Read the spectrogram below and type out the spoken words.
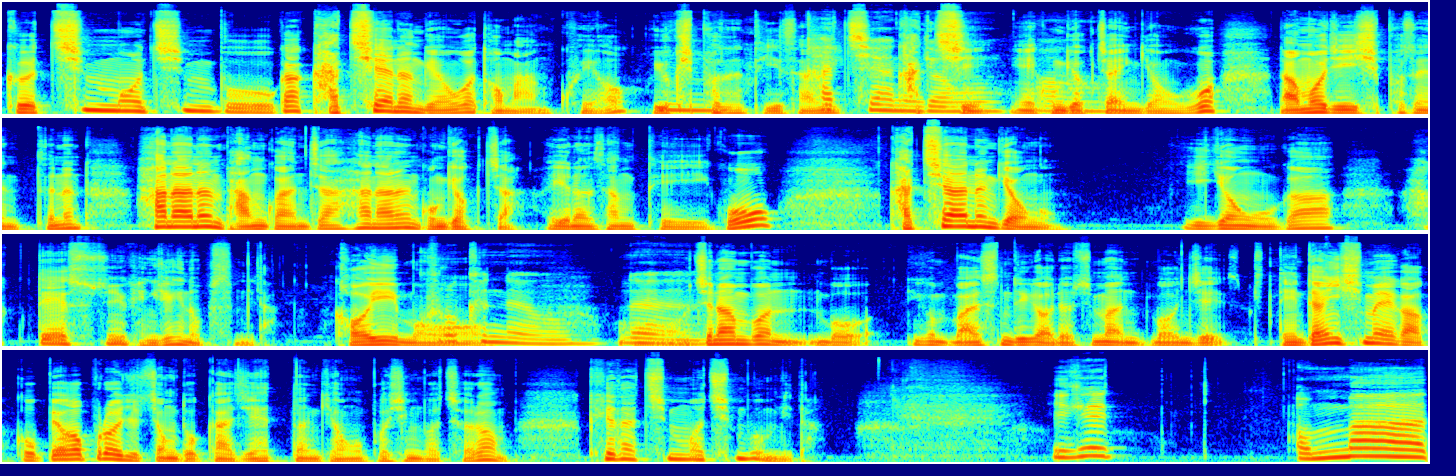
그 친모 친부가 같이 하는 경우가 더 많고요. 60% 이상이 음, 같이 하는 같이 경우. 예, 아. 공격자인 경우고 나머지 20%는 하나는 방관자, 하나는 공격자 이런 상태이고 같이 하는 경우 이 경우가 학대 수준이 굉장히 높습니다. 거의 뭐 그렇겠네요. 네. 어, 지난번 뭐 이건 말씀드리기 어렵지만 뭐 이제 대단히 심해 갖고 뼈가 부러질 정도까지 했던 경우 보신 것처럼 그게 다 친모 친부입니다. 이게 엄마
